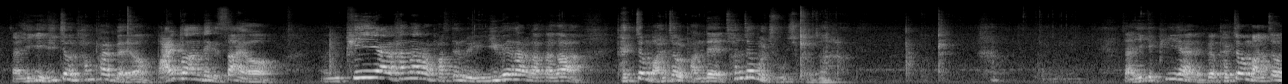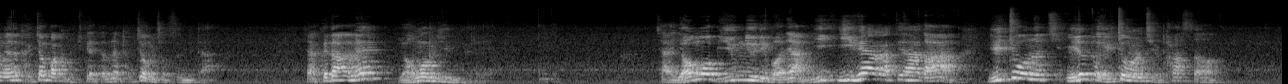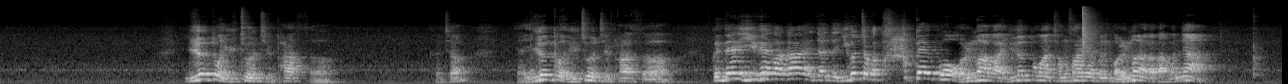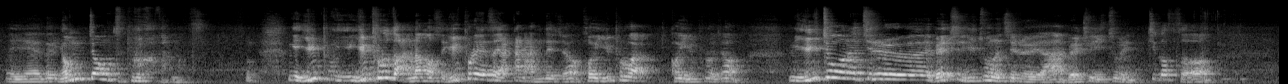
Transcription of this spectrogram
자, 이게 1.38배예요. 말도 안 되게 싸요. PER 하나로 봤을 때도 이 회사를 갖다가 100점 만점을 봤는데 1000점을 주고 싶어요. 자, 이게 PER이에요. 100점 만점에는 100점밖에 못 주기 때문에 100점을 줬습니다. 자, 그 다음에 영업이익률이에요. 자, 영업이익률이 뭐냐? 이, 이 회사 같은 회사가 1조 원어치, 1년 동안 1조 원어치를 팔았어. 1년 동안 1조 원어치를 팔았어. 그렇죠? 자, 1년 동안 1조 원어치를 팔았어. 근데 이 회사가 이제 이것저것 다 빼고 얼마가 1년 동안 정산해 보니까 얼마나 남았냐? 예, 0.9%가 남았어. 이게 1, 1%도 안 남았어. 1%에서 약간 안 되죠. 거의 1%가 거의 1%죠. 1조 원어치를 매출 1조 원어치를 야 매출 1조 원 찍었어.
